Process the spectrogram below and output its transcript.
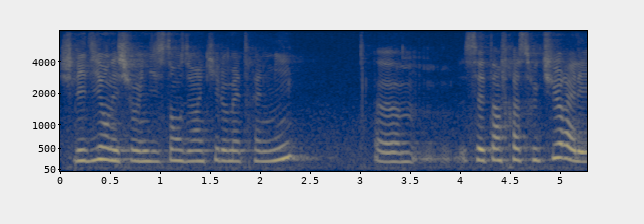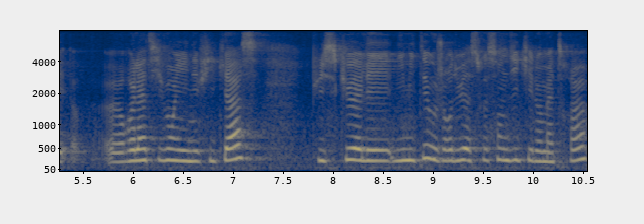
Je l'ai dit, on est sur une distance de 1,5 km. Euh, cette infrastructure, elle est relativement inefficace puisqu'elle est limitée aujourd'hui à 70 km/h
